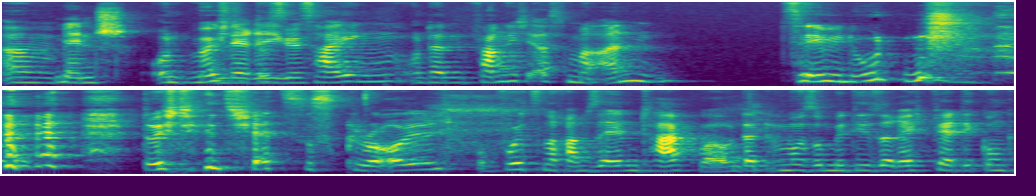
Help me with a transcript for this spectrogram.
ähm, Mensch, Und möchte das Regel. zeigen. Und dann fange ich erstmal an, zehn Minuten durch den Chat zu scrollen, obwohl es noch am selben Tag war. Und dann immer so mit dieser Rechtfertigung,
